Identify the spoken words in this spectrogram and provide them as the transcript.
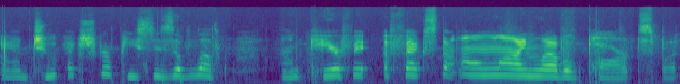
add two extra pieces of level. I don't care if it affects the online level parts, but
